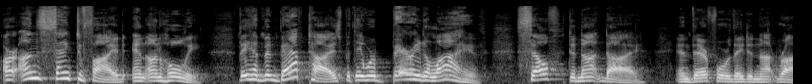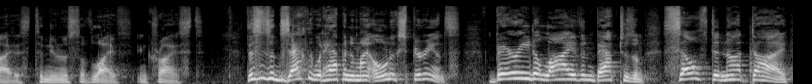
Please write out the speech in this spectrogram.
are unsanctified and unholy. They have been baptized, but they were buried alive. Self did not die, and therefore they did not rise to newness of life in Christ. This is exactly what happened in my own experience. Buried alive in baptism. Self did not die,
